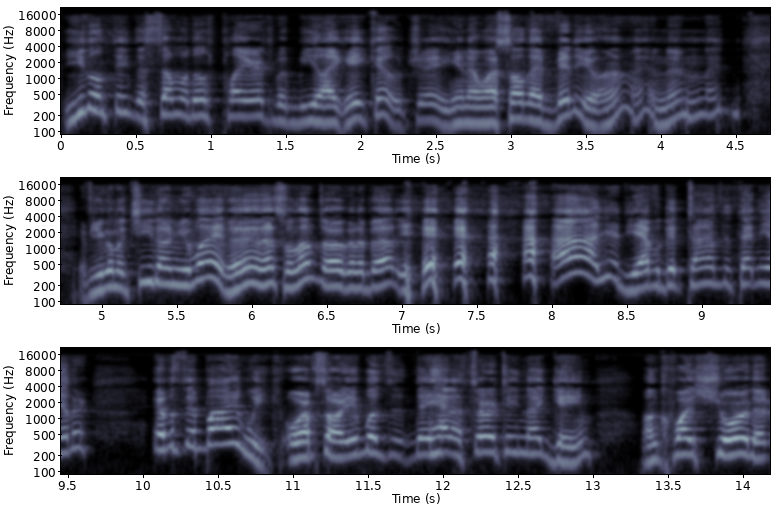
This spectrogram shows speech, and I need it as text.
you don't think that some of those players would be like, "Hey, coach, hey, you know, I saw that video, huh? if you're going to cheat on your wife, huh? that's what I'm talking about." Yeah, yeah. Do you have a good time? This, that, and the other. It was their bye week, or I'm sorry, it was they had a Thursday night game. I'm quite sure that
